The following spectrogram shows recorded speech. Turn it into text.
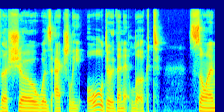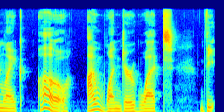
the show was actually older than it looked. So I'm like, oh, I wonder what the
